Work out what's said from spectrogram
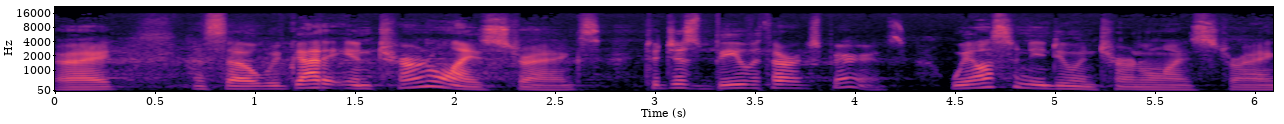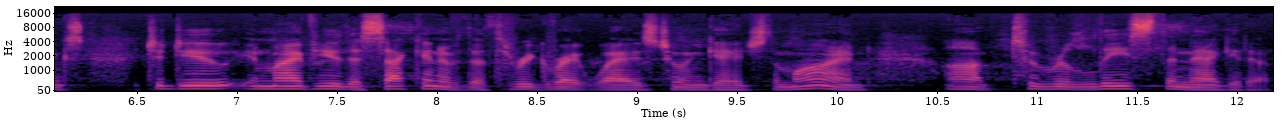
Right? And so we've got to internalize strengths to just be with our experience. We also need to internalize strengths to do, in my view, the second of the three great ways to engage the mind, uh, to release the negative.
